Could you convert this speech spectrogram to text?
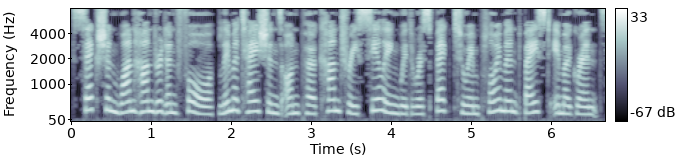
Section 104 – Limitations on per-country ceiling with respect to employment-based immigrants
